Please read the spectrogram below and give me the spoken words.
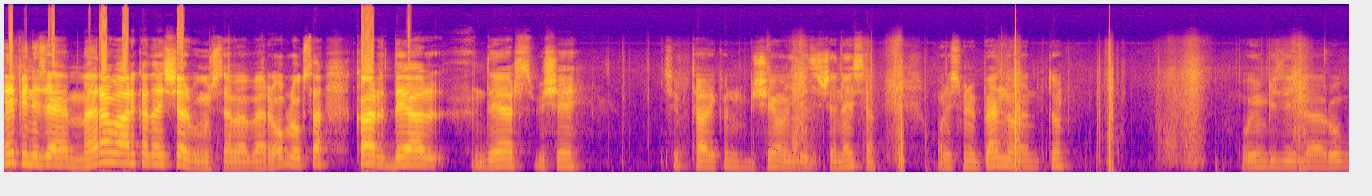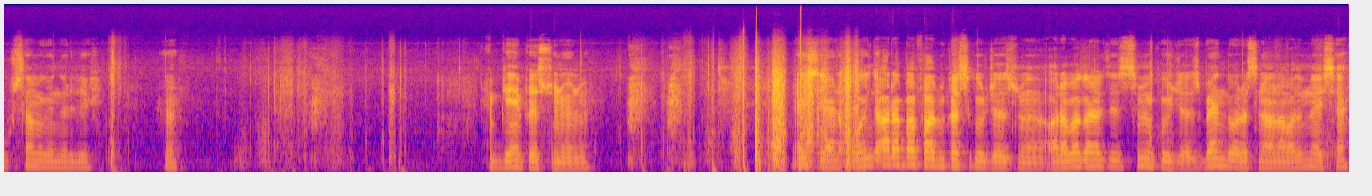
Hepinize merhaba arkadaşlar. Bugün sizlerle beraber Roblox'ta Kar Değer Değer bir şey Chip Tycoon bir şey oynayacağız işte neyse. Onun ismini ben de unuttum. Oyun bizi illa Roblox'a mı gönderecek? Heh. Hep Game Pass sunuyorum. Neyse yani oyunda araba fabrikası kuracağız mı? Araba garantisi mi koyacağız? Ben de orasını anlamadım neyse.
